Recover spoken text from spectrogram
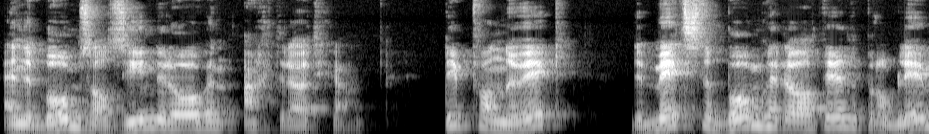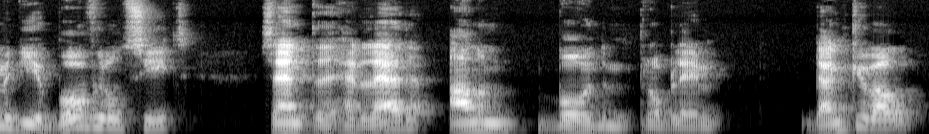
en de boom zal ziende ogen achteruit gaan. Tip van de week. De meeste boomgerelateerde problemen die je boven ons ziet, zijn te herleiden aan een bodemprobleem. Dank u wel.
